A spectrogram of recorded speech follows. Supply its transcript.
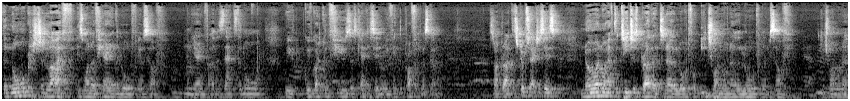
the normal Christian life is one of hearing the Lord for yourself and hearing for others. That's the normal. We've, we've got confused, as Kathy said, when we think the prophet must come. It's not right. The scripture actually says, No one will have to teach his brother to know the Lord, for each one will know the Lord for himself. Each one will know.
